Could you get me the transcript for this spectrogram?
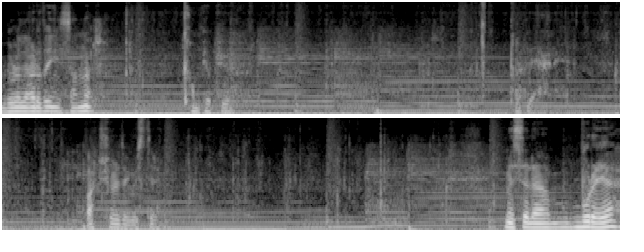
Buralarda insanlar kamp yapıyor. Böyle. Bak şöyle de göstereyim. Mesela buraya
